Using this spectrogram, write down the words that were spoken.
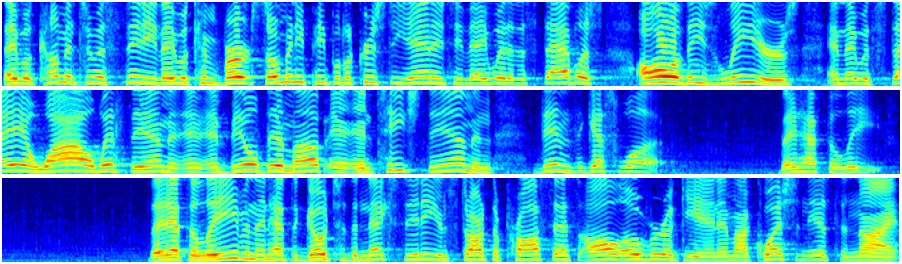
They would come into a city, they would convert so many people to Christianity, they would establish all of these leaders, and they would stay a while with them and, and build them up and, and teach them. And then, guess what? They'd have to leave. They'd have to leave and they'd have to go to the next city and start the process all over again. And my question is tonight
